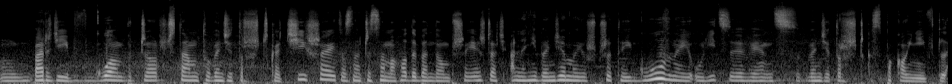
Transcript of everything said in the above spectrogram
mm, bardziej w głąb Georgetown, tu będzie troszeczkę ciszej, to znaczy samochody będą przejeżdżać, ale nie będziemy już przy tej głównej ulicy, więc będzie troszeczkę spokojniej w tle.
